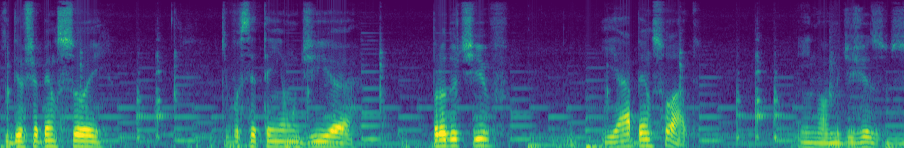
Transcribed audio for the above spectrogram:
Que Deus te abençoe que você tenha um dia produtivo e abençoado. Em nome de Jesus.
